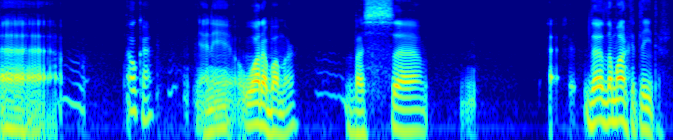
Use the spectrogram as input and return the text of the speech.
آه أوكي. يعني what a bummer بس آه the market leader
